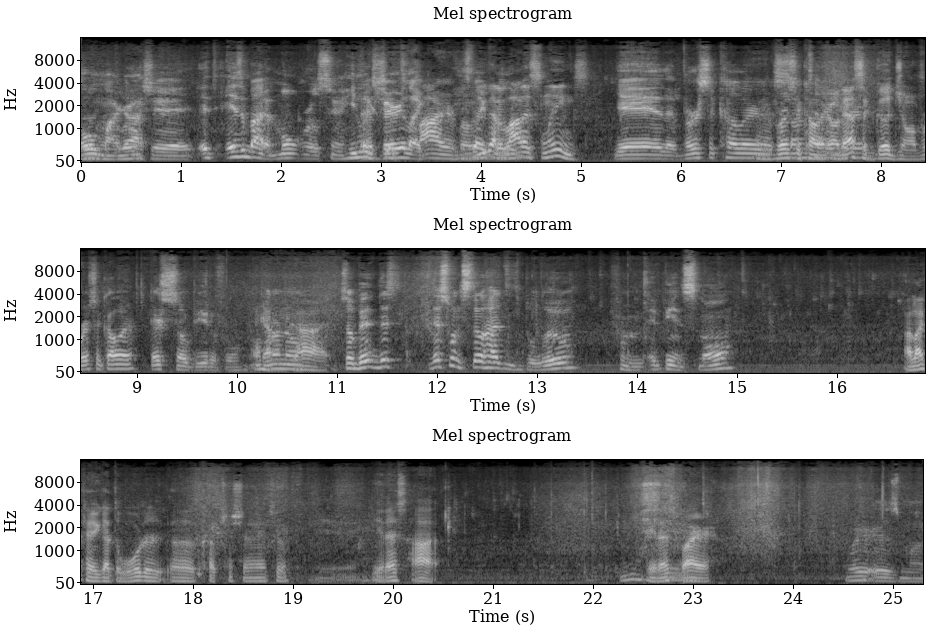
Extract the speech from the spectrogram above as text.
Oh my blue. gosh, yeah. It is about to molt real soon. He That looks very like fire, bro. he's, like, you got really- a lot of slings. Yeah, the Versicolor. Yeah, the Versicolor. Oh, that's a good joint. Versicolor. They're so beautiful. Oh I don't my know. God. So this this one still has its blue from it being small. I like how you got the water uh, cups and shit in there too. Yeah, that's hot. Yeah, that's fire. Where is my?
